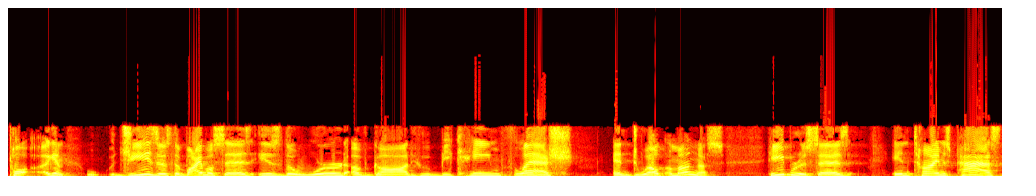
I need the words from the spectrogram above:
Paul, again, Jesus, the Bible says, is the Word of God who became flesh and dwelt among us. Hebrews says, in times past,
